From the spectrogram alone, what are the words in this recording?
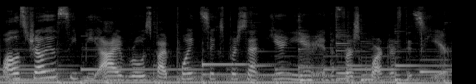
while Australia's CPI rose by 0.6% year on year in the first quarter of this year.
